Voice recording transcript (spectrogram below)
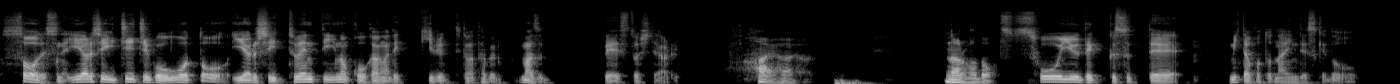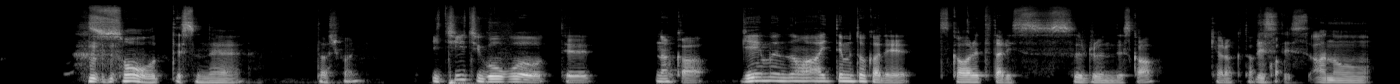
そうですね。ERC1155 と ERC20 の交換ができるっていうのが多分、まずベースとしてある。はいはいはい。なるほど。そういう DEX って見たことないんですけど、そうですね。確かに。1155って、なんか、ゲームのアイテムとかで使われてたりするんですか？キャラクターとか。ですです。あの、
